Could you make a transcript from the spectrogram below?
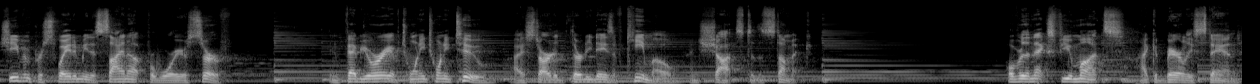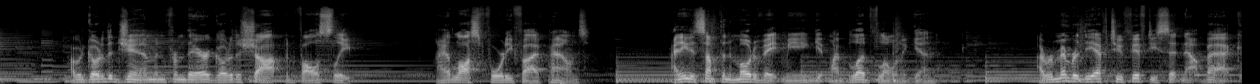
She even persuaded me to sign up for Warrior Surf. In February of 2022, I started 30 days of chemo and shots to the stomach. Over the next few months, I could barely stand. I would go to the gym and from there go to the shop and fall asleep. I had lost 45 pounds. I needed something to motivate me and get my blood flowing again. I remembered the F 250 sitting out back,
